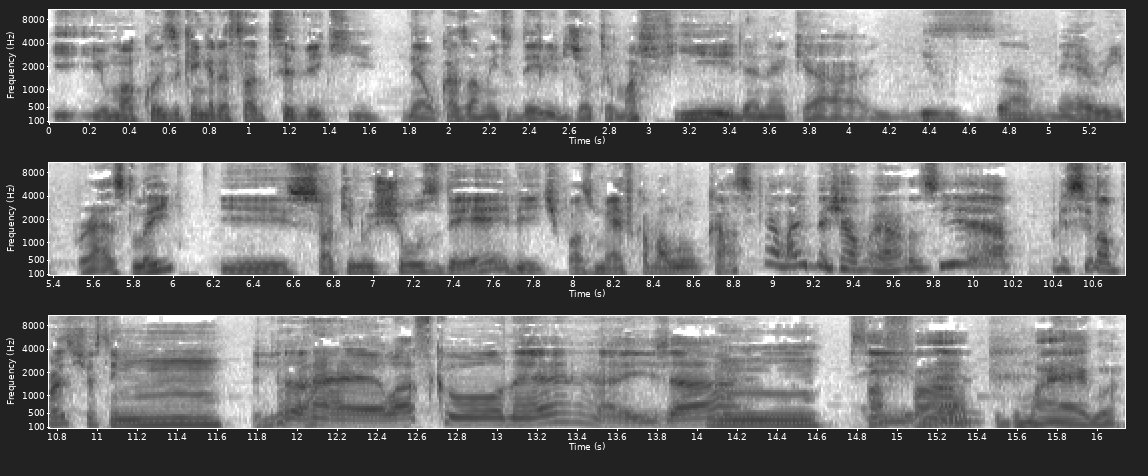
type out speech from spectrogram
E, e, uma coisa que é engraçado você ver que né, o casamento dele ele já tem uma filha, né? Que é a Lisa Mary Presley. E só que nos shows dele, tipo, as mulheres ficavam loucas, você ia lá e beijava elas, e a Priscila Presley, tipo assim, hum. É, lascou, né? Aí já. Hum, safado, né? tudo uma égua.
